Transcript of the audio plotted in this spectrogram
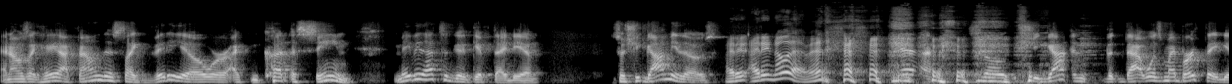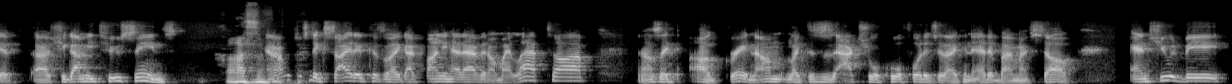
And I was like, hey, I found this like video where I can cut a scene. Maybe that's a good gift idea. So she got me those. I didn't. I didn't know that, man. yeah. So she got, and th- that was my birthday gift. Uh, she got me two scenes. Awesome. And I was just excited because like I finally had to have it on my laptop, and I was like, oh great! Now I'm like, this is actual cool footage that I can edit by myself. And she would be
